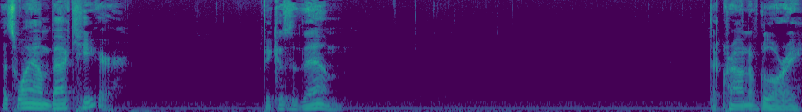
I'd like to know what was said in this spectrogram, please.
That's why I'm back here, because of them. The crown of glory.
